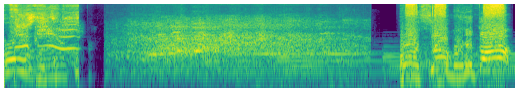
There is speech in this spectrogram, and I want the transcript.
올리고 어, 수업 못했다.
